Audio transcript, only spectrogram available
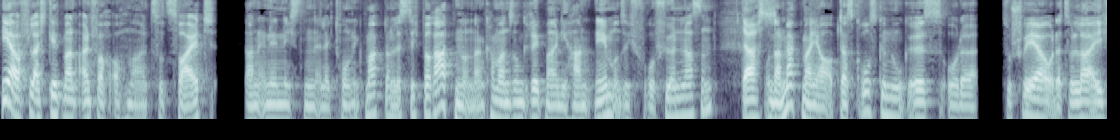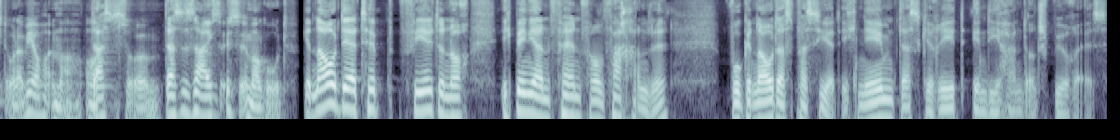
Ja, vielleicht geht man einfach auch mal zu zweit dann in den nächsten Elektronikmarkt und lässt sich beraten. Und dann kann man so ein Gerät mal in die Hand nehmen und sich vorführen lassen. Das- und dann merkt man ja, ob das groß genug ist oder zu schwer oder zu leicht oder wie auch immer. Und, Das, ähm, das ist das ist immer gut. genau der Tipp fehlte noch. Ich bin ja ein Fan vom Fachhandel, wo genau das passiert. Ich nehme das Gerät in die Hand und spüre es.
